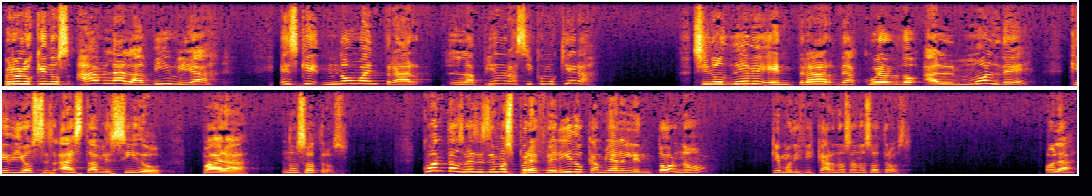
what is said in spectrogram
Pero lo que nos habla la Biblia es que no va a entrar la piedra así como quiera sino debe entrar de acuerdo al molde que Dios ha establecido para nosotros. ¿Cuántas veces hemos preferido cambiar el entorno que modificarnos a nosotros? Hola.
